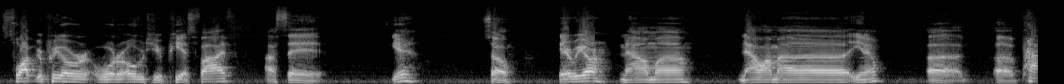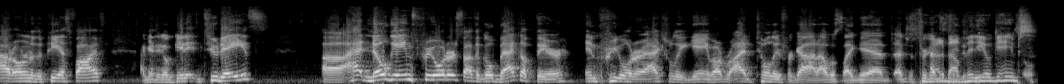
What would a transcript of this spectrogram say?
swap your pre-order order over to your PS5?" I said, "Yeah." So there we are. Now I'm uh now I'm uh you know uh a proud owner of the PS5. I get to go get it in two days. Uh, I had no games pre-order, so I had to go back up there and pre-order actually a game. I, I totally forgot. I was like, yeah, I just I Forgot just about video be- games?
